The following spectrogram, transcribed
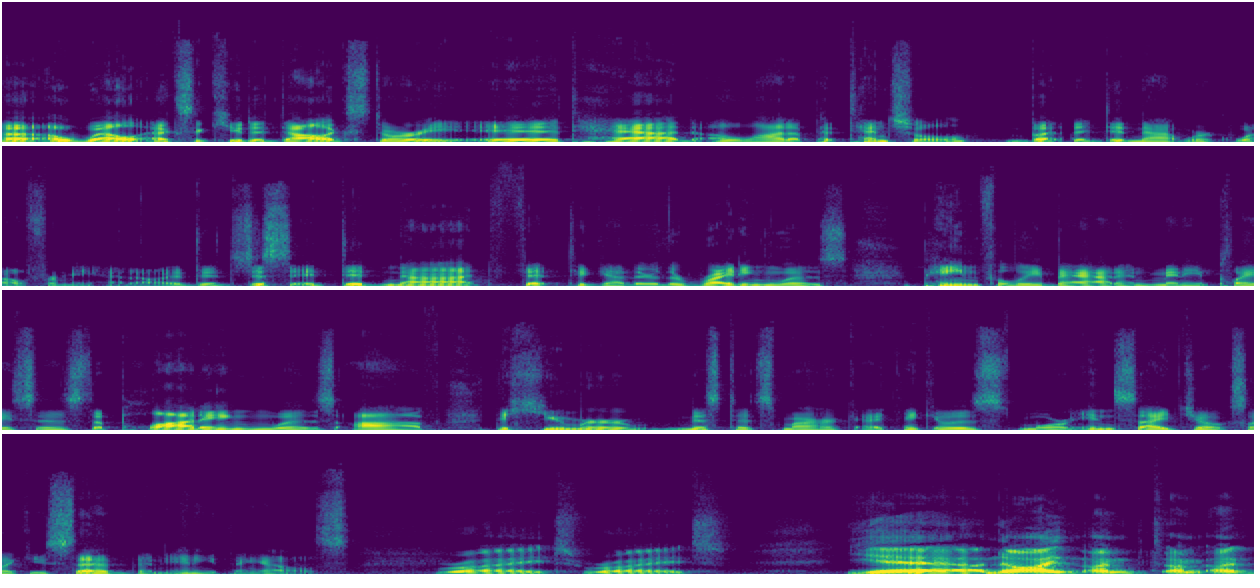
a, well executed Dalek story. It had a lot of potential, but it did not work well for me at all. It did just. It did not fit together. The writing was painfully bad in many places. The plotting was off. The humor missed its mark. I think it was more inside jokes, like you said, than anything else. Right, right. Yeah, no, I, I'm, I'm, I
